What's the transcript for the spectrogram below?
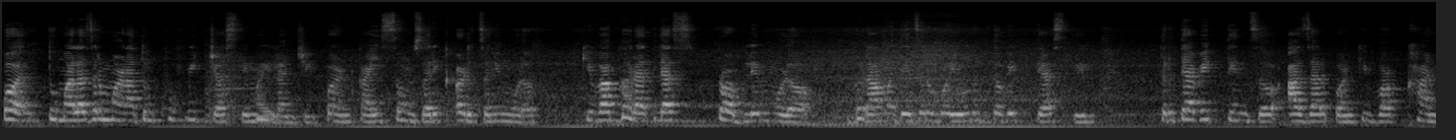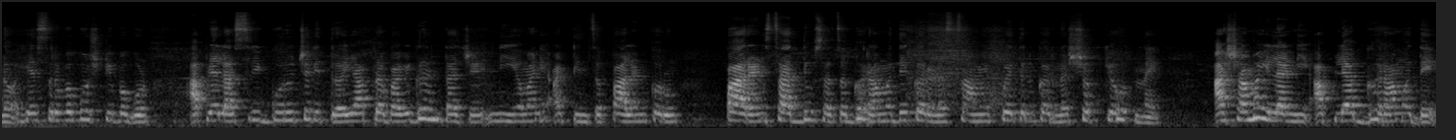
पण तुम्हाला जर मनातून खूप इच्छा असते महिलांची पण काही संसारिक अडचणीमुळं किंवा घरातल्याच प्रॉब्लेममुळं घरामध्ये जर वयोवृद्ध व्यक्ती असतील तर त्या व्यक्तींचं आजारपण किंवा खाणं हे सर्व गोष्टी बघून आपल्याला श्री गुरुचरित्र या प्रभावी ग्रंथाचे नियम आणि अटींचं पालन करून पारायण सात दिवसाचं घरामध्ये करणं सामूहिक प्रयत्न करणं शक्य होत नाही. अशा महिलांनी आपल्या घरामध्ये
